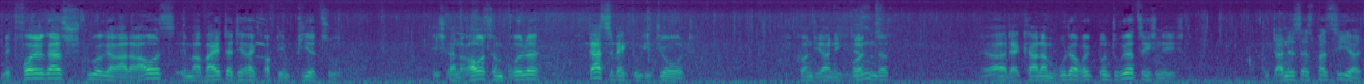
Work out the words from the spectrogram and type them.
Mit Vollgas, stur geradeaus, immer weiter direkt auf den Pier zu. Ich renn raus und brülle, Gas weg, du Idiot. Ich konnte ja nicht wissen, Und? dass... Ja, der Kerl am Ruder rückt und rührt sich nicht. Und dann ist es passiert.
